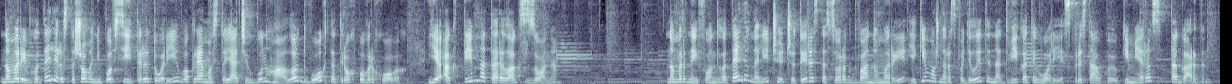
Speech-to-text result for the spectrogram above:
Номери в готелі розташовані по всій території в окремо стоячих бунгало двох та трьохповерхових. Є активна та релакс-зони. Номерний фонд готелю налічує 442 номери, які можна розподілити на дві категорії з приставкою Chimeras та Garden.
